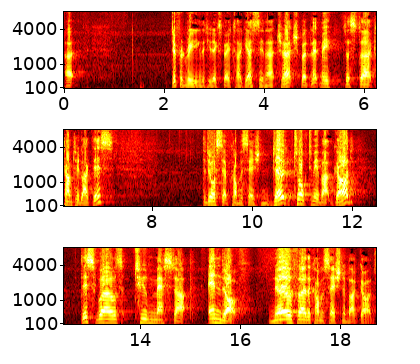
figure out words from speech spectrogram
a, different reading that you'd expect, I guess, in a church, but let me just uh, come to it like this the doorstep conversation. Don't talk to me about God. This world's too messed up. End of. No further conversation about God.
